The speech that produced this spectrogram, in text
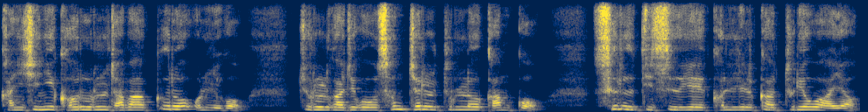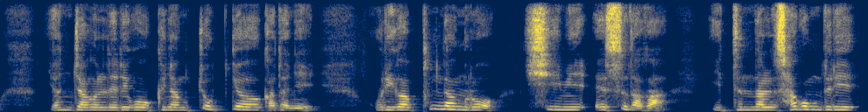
간신히 거루를 잡아 끌어올리고 줄을 가지고 선체를 둘러 감고 스르디스에 걸릴까 두려워하여 연장을 내리고 그냥 쫓겨가더니 우리가 풍랑으로 심히 애쓰다가 이튿날 사공들이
